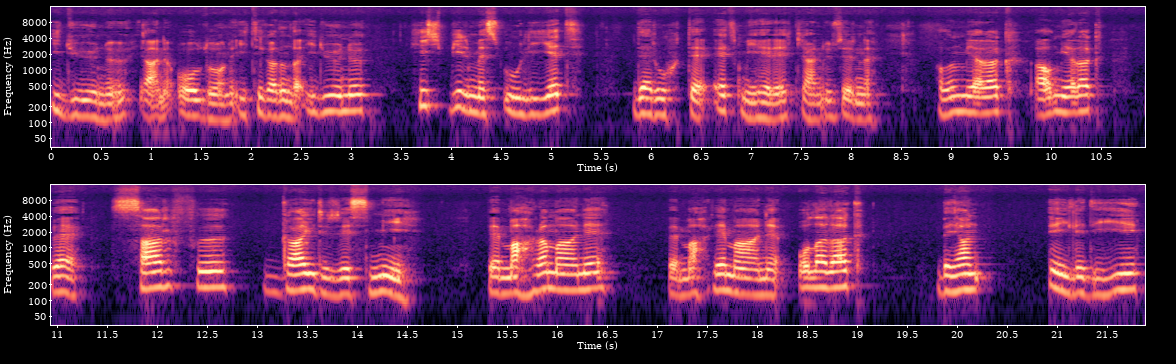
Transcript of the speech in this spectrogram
idüğünü yani olduğunu itikadında idüğünü hiçbir mesuliyet deruhte etmeyerek yani üzerine alınmayarak almayarak ve sarfı gayri resmi ve mahramane ve mahremane olarak beyan eylediği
